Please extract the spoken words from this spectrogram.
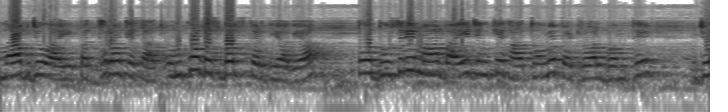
मॉब जो आई पत्थरों के साथ, उनको डिस्बर्स कर दिया गया तो दूसरी मॉब आई जिनके हाथों में पेट्रोल बम थे, जो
